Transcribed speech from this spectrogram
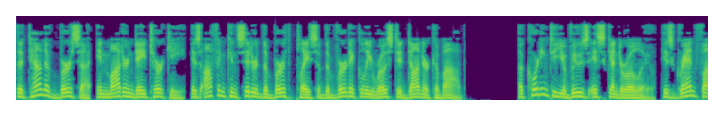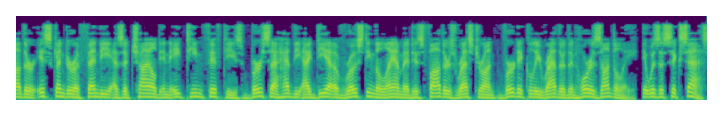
The town of Bursa, in modern-day Turkey, is often considered the birthplace of the vertically roasted doner kebab. According to Yavuz Iskenderoglu, his grandfather Iskender Effendi as a child in 1850s Bursa had the idea of roasting the lamb at his father's restaurant vertically rather than horizontally, it was a success,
